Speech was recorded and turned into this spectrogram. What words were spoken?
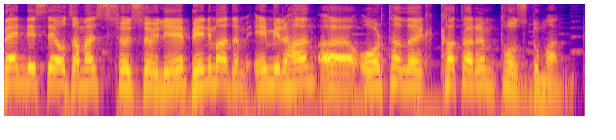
Ben de size o zaman söz söyleyeyim. Benim adım Emirhan. Ee, ortalık Katarım toz duman.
